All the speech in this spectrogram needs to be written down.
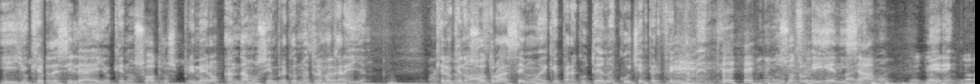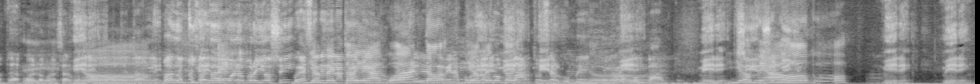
Y yo quiero decirle a ellos que nosotros, primero, andamos siempre con nuestra mascarilla. Que lo que nosotros hacemos es que para que ustedes nos escuchen perfectamente, nosotros higienizamos. Miren, Yo no estoy de acuerdo con ese miren, argumento. Bueno, tú no estás de acuerdo, pero yo sí. Voy a Yo salir me de la estoy cabina, voy a salir de la aguando, cabina, porque yo no comparto ese argumento. No lo miren, comparto. Miren, Yo me ahogo. Miren, miren,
